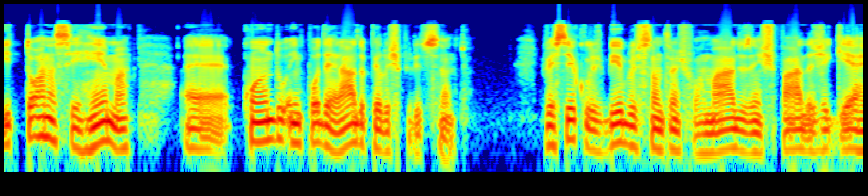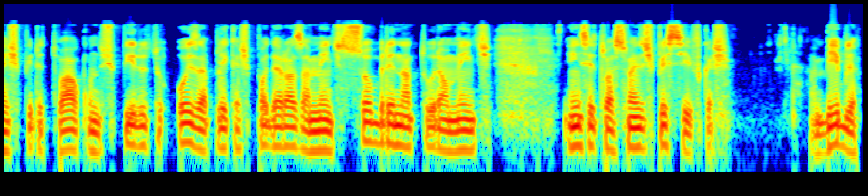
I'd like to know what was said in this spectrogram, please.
e torna-se rema é, quando empoderado pelo Espírito Santo. Versículos bíblicos são transformados em espadas de guerra espiritual quando o Espírito os aplica poderosamente, sobrenaturalmente, em situações específicas. A Bíblia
